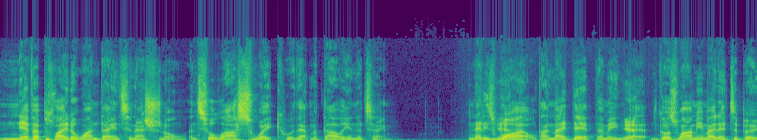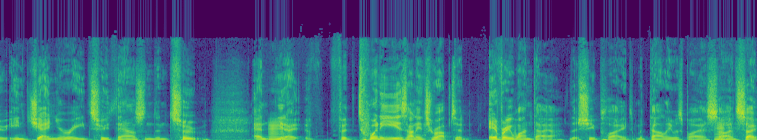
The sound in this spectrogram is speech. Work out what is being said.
never played a one-day international until last week without Mithali in the team. And that is Yeah. wild. They made their, I mean, Yeah. uh, Goswami made her debut in January 2002. And, Mm. you know, for 20 years uninterrupted, every one dayer that she played, Mithali was by her side. Mm. So,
